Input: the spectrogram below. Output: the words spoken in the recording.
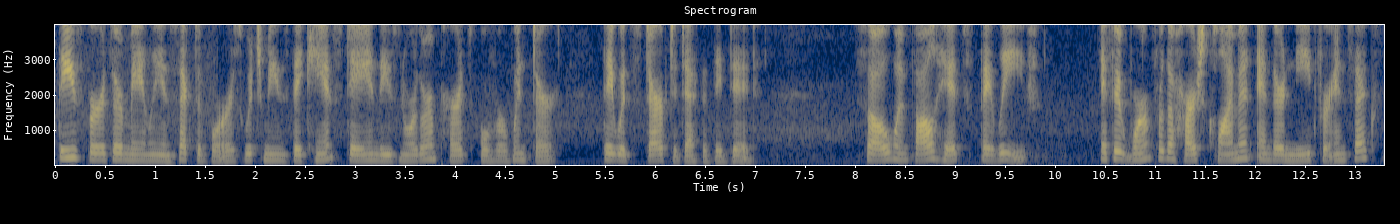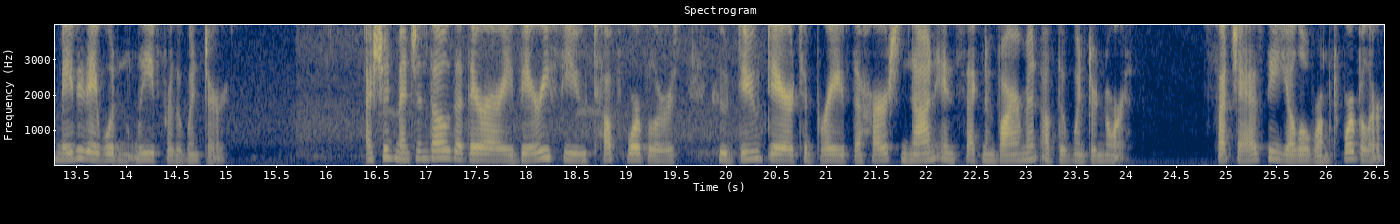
These birds are mainly insectivores, which means they can't stay in these northern parts over winter. They would starve to death if they did. So, when fall hits, they leave. If it weren't for the harsh climate and their need for insects, maybe they wouldn't leave for the winter. I should mention though that there are a very few tough warblers who do dare to brave the harsh non insect environment of the winter north, such as the yellow rumped warbler,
